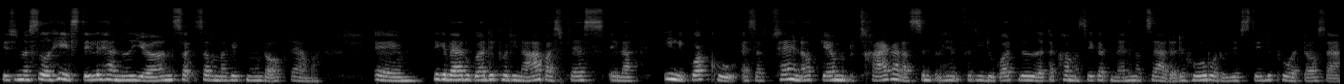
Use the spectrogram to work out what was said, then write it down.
Hvis man sidder helt stille hernede i hjørnet, så, så er der nok ikke nogen, der opdager mig. Øh, det kan være, at du gør det på din arbejdsplads, eller egentlig godt kunne altså, tage en opgave, men du trækker dig simpelthen, fordi du godt ved, at der kommer sikkert den anden og tager det, og det håber du lidt stille på, at der også er.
